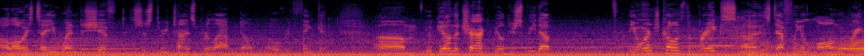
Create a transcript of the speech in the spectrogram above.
I'll always tell you when to shift. It's just three times per lap. Don't overthink it. Um, you'll get on the track, build your speed up. The orange cone's the brakes. Uh, it's definitely a long brake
